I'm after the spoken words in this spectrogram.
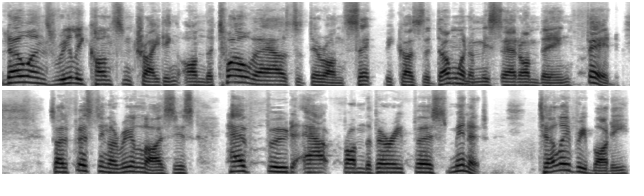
No one's really concentrating on the 12 hours that they're on set because they don't want to miss out on being fed. So the first thing I realised is have food out from the very first minute. Tell everybody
